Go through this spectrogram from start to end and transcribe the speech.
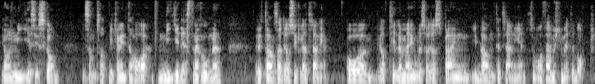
Jag har nio syskon. Liksom, så att vi kan inte ha nio destinationer. Utan så att jag cyklade till träningen. Och jag till och med gjorde så att jag sprang ibland till träningen som var fem kilometer bort.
